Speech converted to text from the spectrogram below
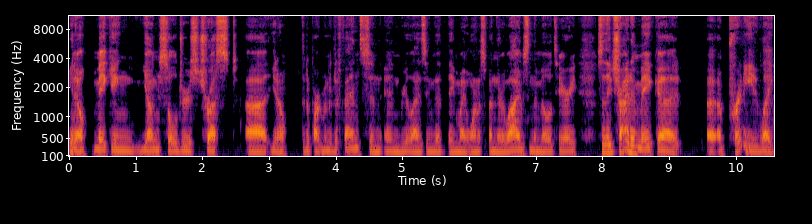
you know making young soldiers trust uh, you know the Department of Defense and and realizing that they might want to spend their lives in the military. So they try to make a a pretty like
